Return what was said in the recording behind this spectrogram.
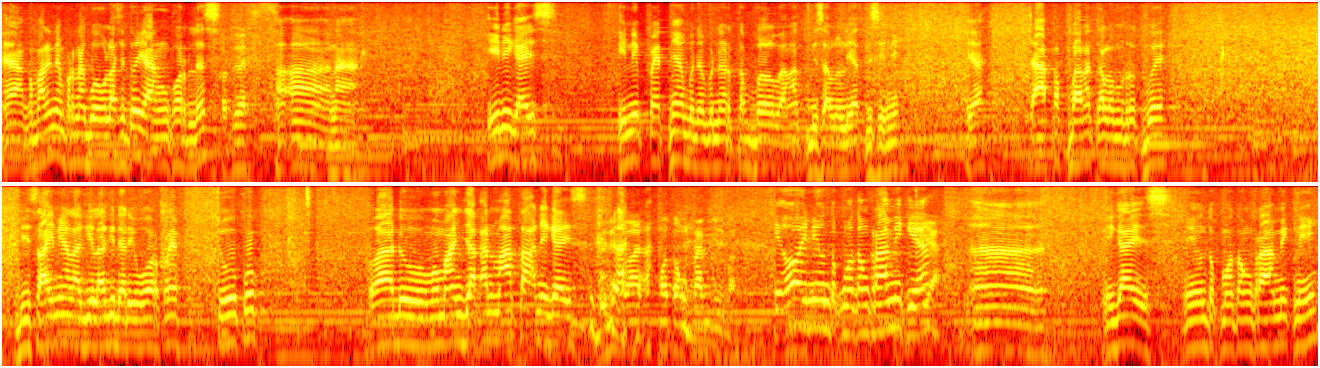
Ya, kemarin yang pernah gua ulas itu yang cordless. Cordless. Uh -uh, nah, ini guys, ini padnya benar-benar tebel banget. Bisa lo lihat di sini, ya. Cakep banget kalau menurut gue. Desainnya lagi-lagi dari Warcraft cukup Waduh, memanjakan mata nih guys. Ini buat motong keramik ini, Pak. Oh, ini untuk motong keramik ya. Iya. Nah, nih guys, ini untuk motong keramik nih.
